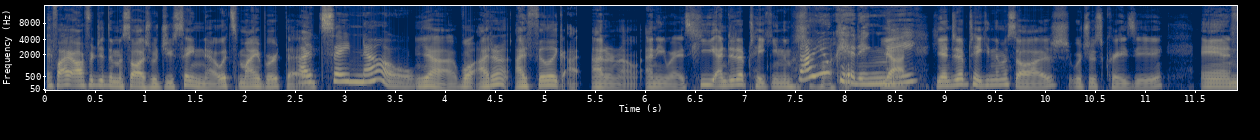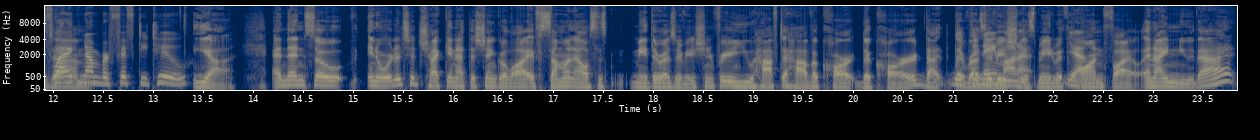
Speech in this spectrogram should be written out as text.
if I offered you the massage, would you say no? It's my birthday. I'd say no. yeah. Well, I don't. I feel like I, I don't know. Anyways, he ended up taking the massage. Are you kidding me? Yeah, he ended up taking the massage, which was crazy. And Flag um, number 52. Yeah. And then, so in order to check in at the Shangri La, if someone else has made the reservation for you, you have to have a card, the card that the With the on reservation is made with Yeah. Mm-hmm. on file. And I knew that.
